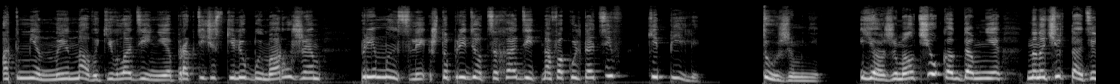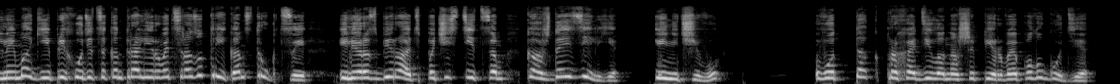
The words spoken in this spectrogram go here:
отменные навыки владения практически любым оружием, при мысли, что придется ходить на факультатив, кипели. Тоже мне. Я же молчу, когда мне на начертательной магии приходится контролировать сразу три конструкции или разбирать по частицам каждое зелье. И ничего, вот так проходило наше первое полугодие.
